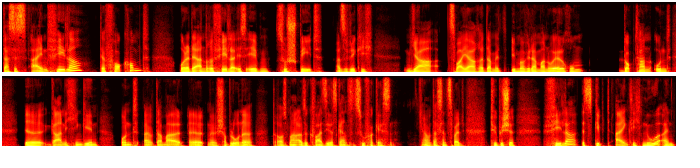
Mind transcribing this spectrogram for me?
Das ist ein Fehler, der vorkommt. Oder der andere Fehler ist eben zu spät. Also wirklich ein Jahr, zwei Jahre damit immer wieder manuell rumdoktern und äh, gar nicht hingehen und äh, da mal äh, eine Schablone draus machen, also quasi das Ganze zu vergessen. Ja, das sind zwei typische Fehler. Es gibt eigentlich nur einen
